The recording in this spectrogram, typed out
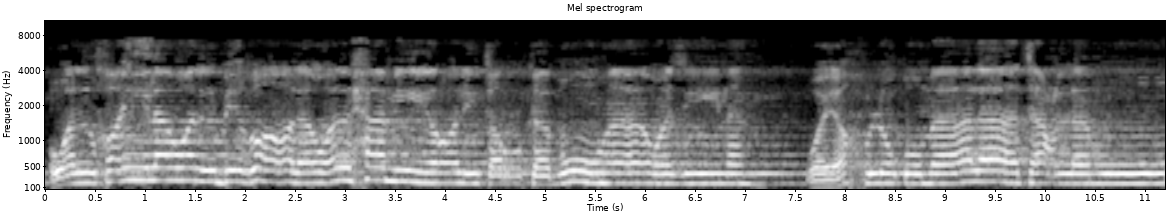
والخيل والبغال والحمير لتركبوها وزينة ويخلق ما لا تعلمون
